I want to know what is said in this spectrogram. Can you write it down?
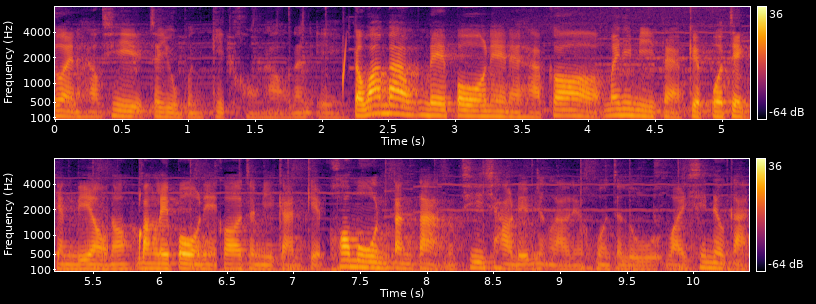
ด้วยนะครับที่จะอยู่บน Git ของเรานั่นเอง แต่ว่าบางเรโปเนี่ยนะครับก็ไไม่ได้มีแต่เก็บโปรเจกต์อย่างเดียวเนาะบางเรโปเนี่ยก็จะมีการเก็บข้อมูลต่างๆ ที่ชาวเดฟอย่างเราเนี่ยควรจะรู้ไว้เช่นเดียวกัน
